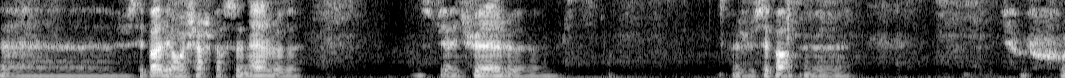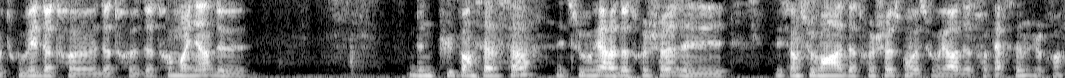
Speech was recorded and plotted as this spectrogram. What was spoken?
euh, je sais pas les recherches personnelles, euh, spirituelles. Euh, je sais pas. Il faut, faut, trouver d'autres d'autres d'autres moyens de de ne plus penser à ça et de s'ouvrir à d'autres choses et, et c'est en s'ouvrant à d'autres choses qu'on va s'ouvrir à d'autres personnes, je crois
